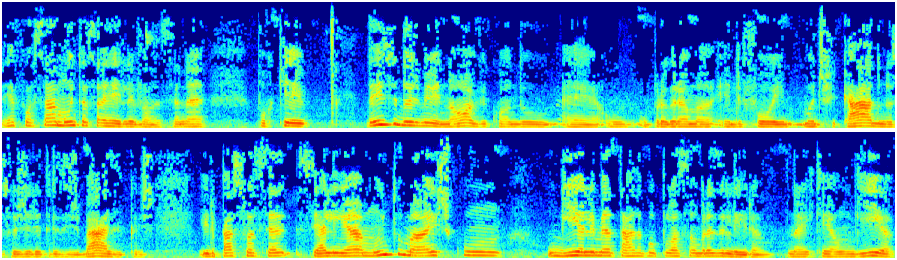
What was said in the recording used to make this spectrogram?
reforçar muito essa relevância, né? Porque Desde 2009, quando é, o, o, programa ele foi modificado nas suas diretrizes básicas, ele passou a se, se alinhar muito mais com o Guia Alimentar da População Brasileira, né, que é um guia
